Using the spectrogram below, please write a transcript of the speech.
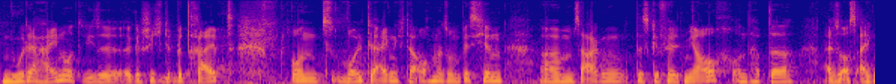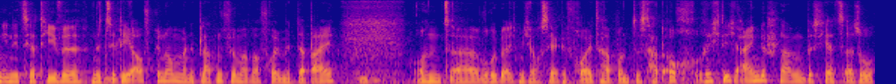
nur der Heino diese äh, Geschichte mhm. betreibt und wollte eigentlich da auch mal so ein bisschen ähm, sagen, das gefällt mir auch und habe da also aus Eigeninitiative eine CD aufgenommen. Meine Plattenfirma war voll mit dabei und äh, worüber ich mich auch sehr gefreut habe. Und das hat auch richtig eingeschlagen bis jetzt. Also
